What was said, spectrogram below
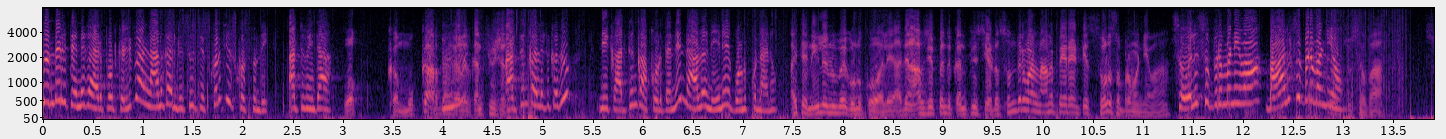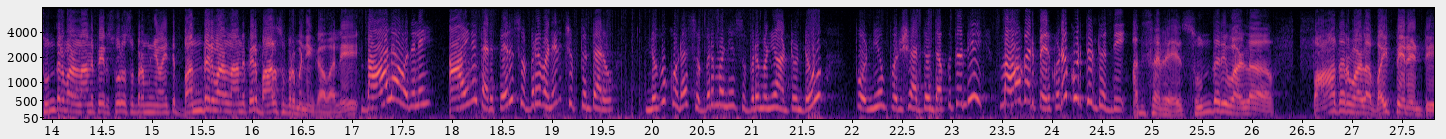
సుందరి తెన్నగా ఎయిర్పోర్ట్కి వెళ్ళి వాళ్ళ నాన్నగారు రిసీవ్ చేసుకొని తీసుకొస్తుంది. అర్థమైందా? ఒక్క ముక్క అర్థం కాలేదు కన్ఫ్యూజన్ అర్థం కాలేదు కదా? నీకు అర్థం కాకూడదని నాలో నేనే కొనుక్కున్నాను అయితే నీళ్ళు నువ్వే కొనుక్కోవాలి అది నాకు చెప్పేందుకు కన్ఫ్యూజ్ చేయడం. సుందర వాళ్ళ నాన్న పేరేంటి? సోల సుబ్రహ్మణ్యమా సోలు సుబ్రహ్మణ్యమా బాల సుబ్రహ్మణ్యం చూసావా సుందర వాళ్ళ నాన్న పేరు సోల సుబ్రహ్మణ్యం అయితే బందరి వాళ్ళ నాన్న పేరు బాలసుబ్రహ్మణ్యం కావాలి. బాల వదిలే ఆయన తన పేరు సుబ్రహ్మణ్యం చెప్తుంటారు. నువ్వు కూడా సుబ్రహ్మణ్యం సుబ్రహ్మణ్యం అంటుంటూ పుణ్యం పురుషార్థం దక్కుతుంది మామగారి పేరు కూడా గుర్తుంటుంది. అది సరే సుందరి వాళ్ళ ఫాదర్ వాళ్ళ వైఫ్ పేరేంటి?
